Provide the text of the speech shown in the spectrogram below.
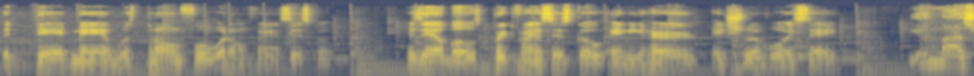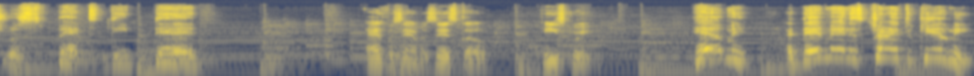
the dead man was thrown forward on Francisco. His elbows pricked Francisco, and he heard a shrill voice say, You must respect the dead. As for San Francisco, he screamed, Help me! A dead man is trying to kill me!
